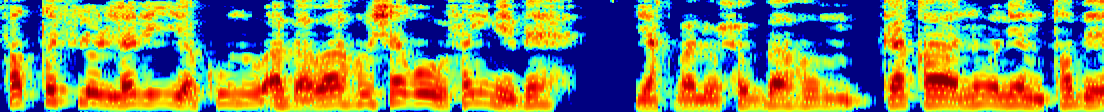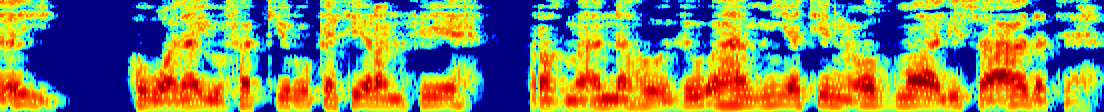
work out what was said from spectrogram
فالطفل الذي يكون أبواه شغوفين به يقبل حبهم كقانون طبيعي هو لا يفكر كثيرا فيه رغم أنه ذو أهمية عظمى لسعادته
